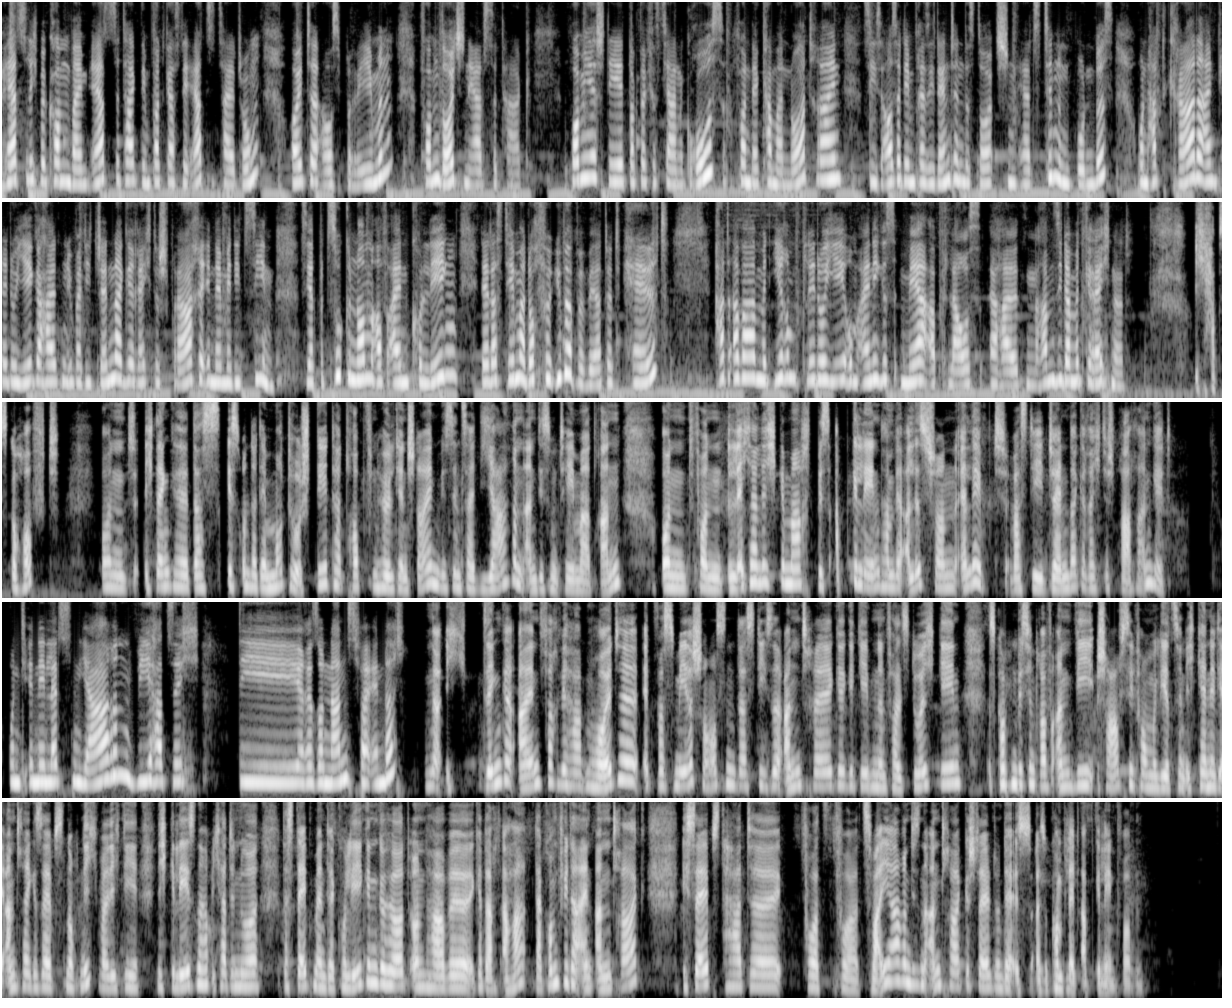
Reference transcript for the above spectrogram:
Herzlich willkommen beim Ärztetag, dem Podcast der Ärztezeitung. Heute aus Bremen vom Deutschen Ärztetag. Vor mir steht Dr. Christiane Groß von der Kammer Nordrhein. Sie ist außerdem Präsidentin des Deutschen Ärztinnenbundes und hat gerade ein Plädoyer gehalten über die gendergerechte Sprache in der Medizin. Sie hat Bezug genommen auf einen Kollegen, der das Thema doch für überbewertet hält hat aber mit ihrem Plädoyer um einiges mehr Applaus erhalten. Haben Sie damit gerechnet? Ich habe es gehofft. Und ich denke, das ist unter dem Motto, steter Tropfen höhlt den Stein. Wir sind seit Jahren an diesem Thema dran. Und von lächerlich gemacht bis abgelehnt haben wir alles schon erlebt, was die gendergerechte Sprache angeht. Und in den letzten Jahren, wie hat sich die Resonanz verändert? Na, ich denke einfach, wir haben heute etwas mehr Chancen, dass diese Anträge gegebenenfalls durchgehen. Es kommt ein bisschen darauf an, wie scharf sie formuliert sind. Ich kenne die Anträge selbst noch nicht, weil ich die nicht gelesen habe. Ich hatte nur das Statement der Kollegin gehört und habe gedacht, aha, da kommt wieder ein Antrag. Ich selbst hatte vor, vor zwei Jahren diesen Antrag gestellt und der ist also komplett abgelehnt worden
